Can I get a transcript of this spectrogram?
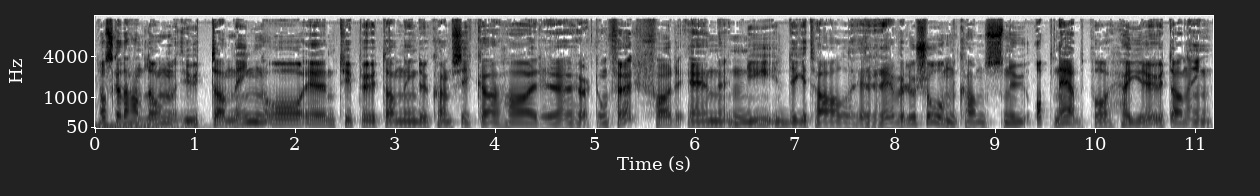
Nå skal det handle om utdanning, og en type utdanning du kanskje ikke har eh, hørt om før. For en ny digital revolusjon kan snu opp ned på høyere utdanning.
